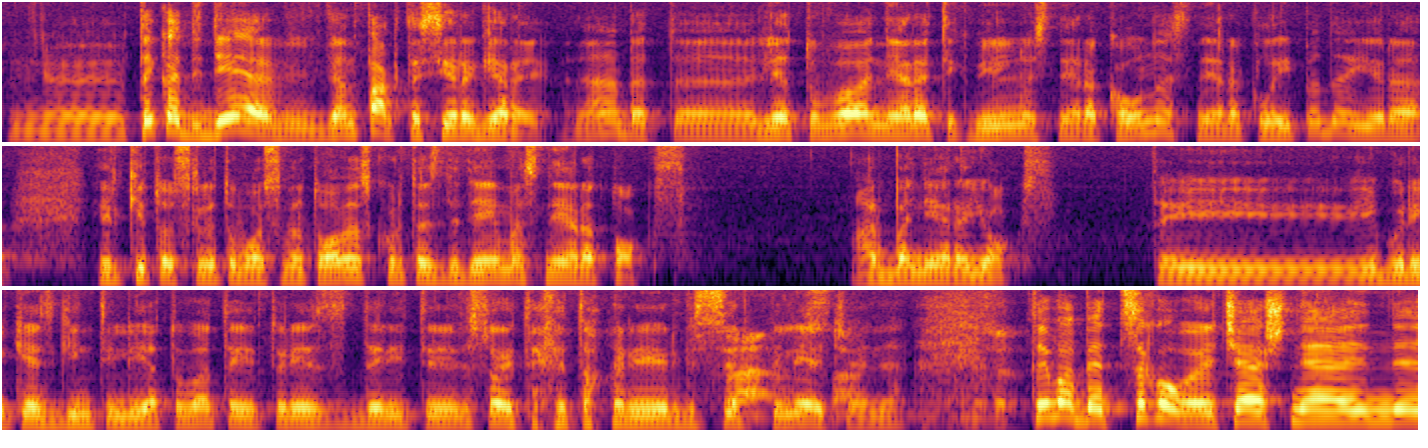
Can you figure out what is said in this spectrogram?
E, Tai, kad didėja, vien faktas yra gerai, ne? bet e, Lietuva nėra tik Vilnius, nėra Kaunas, nėra Klaipeda, yra ir kitos Lietuvos vietovės, kur tas didėjimas nėra toks. Arba nėra joks. Tai jeigu reikės ginti Lietuvą, tai turės daryti visoje teritorijoje ir visi Sa- piliečiai. sa- Ne? Tai va, bet sakau, čia aš ne, ne,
